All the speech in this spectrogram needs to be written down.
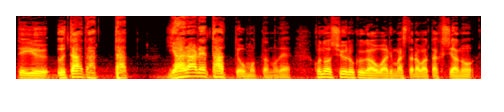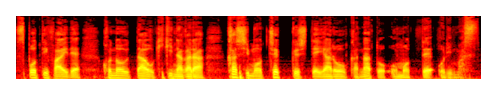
ていう歌だった。やられたって思ったので、この収録が終わりましたら私あの、 Spotify でこの歌を聴きながら歌詞もチェックしてやろうかなと思っております。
